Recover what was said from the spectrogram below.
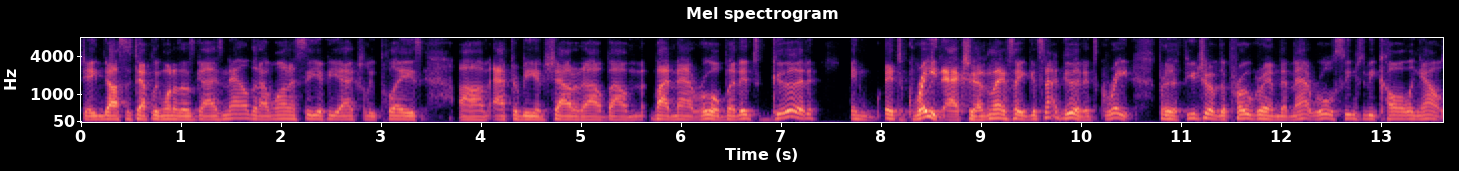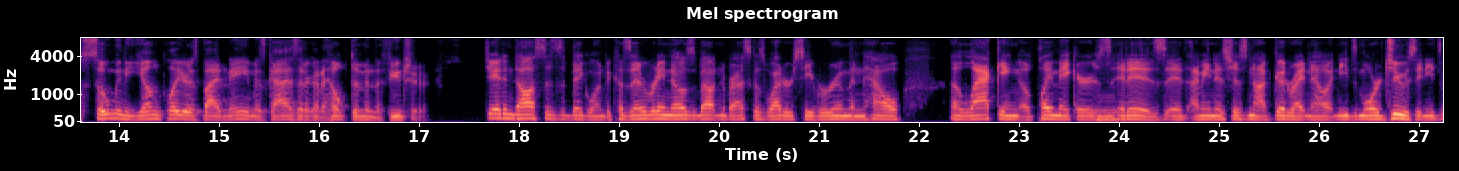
Jaden Doss is definitely one of those guys now that I want to see if he actually plays um, after being shouted out by, by Matt Rhule, but it's good and it's great actually. I'm not gonna say it's not good. It's great for the future of the program that Matt Rhule seems to be calling out so many young players by name as guys that are going to help them in the future. Jaden Doss is a big one because everybody knows about Nebraska's wide receiver room and how uh, lacking of playmakers mm. it is. It, I mean, it's just not good right now. It needs more juice. It needs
